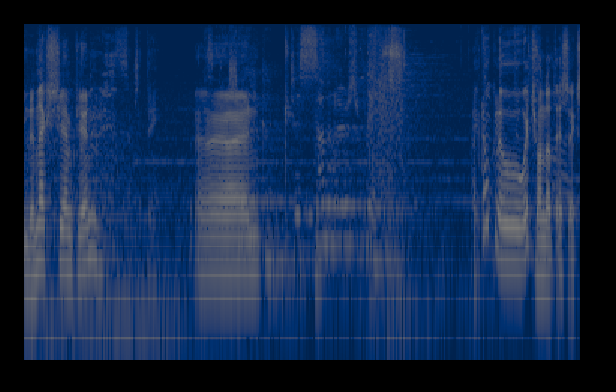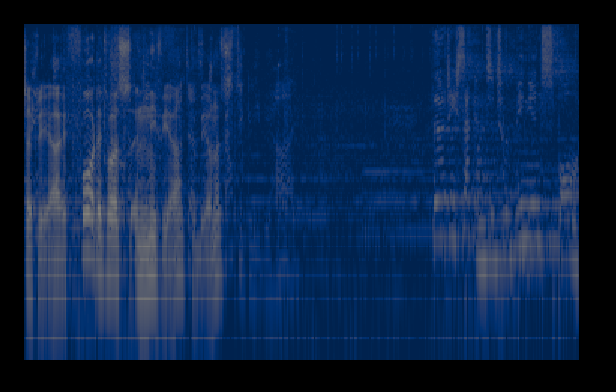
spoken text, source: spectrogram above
the next champion and I have no clue which one that is exactly, I thought it was Nivea to be honest 30 seconds until minions spawn.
